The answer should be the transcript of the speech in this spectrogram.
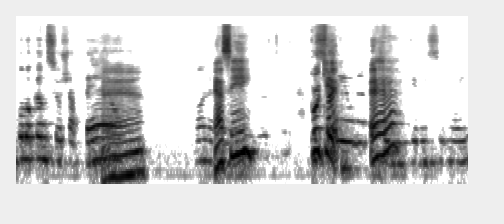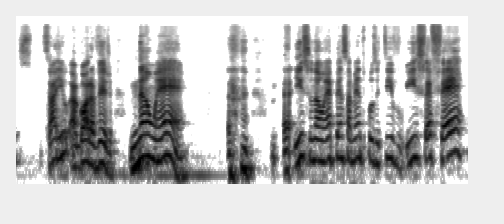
colocando seu chapéu. É. Olha, É assim. Por quê? Saiu, né? Porque É. ele- Ele ensinou isso. Saiu. Agora, veja, não é. é, Isso não é pensamento positivo, isso é fé.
